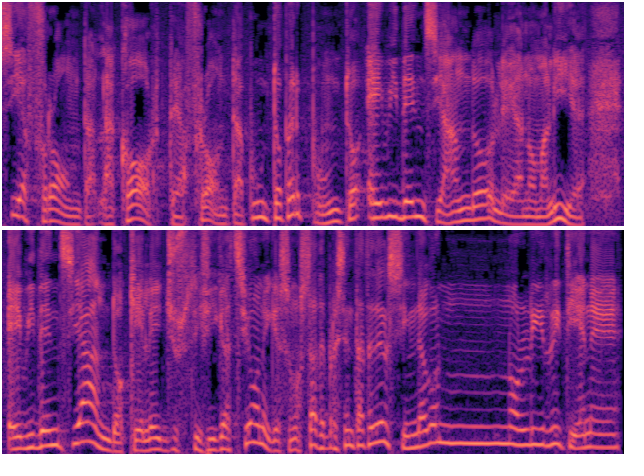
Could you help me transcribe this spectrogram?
si affronta, la Corte affronta punto per punto evidenziando le anomalie, evidenziando che le giustificazioni che sono state presentate dal Sindaco non li ritiene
